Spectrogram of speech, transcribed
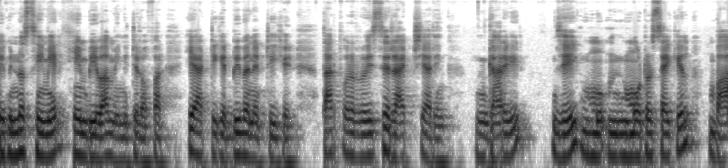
বিভিন্ন সিমের এমবি বা মিনিটের অফার এয়ার টিকিট বিমানের টিকিট তারপরে রয়েছে রাইড শেয়ারিং গাড়ির যেই মোটর সাইকেল বা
